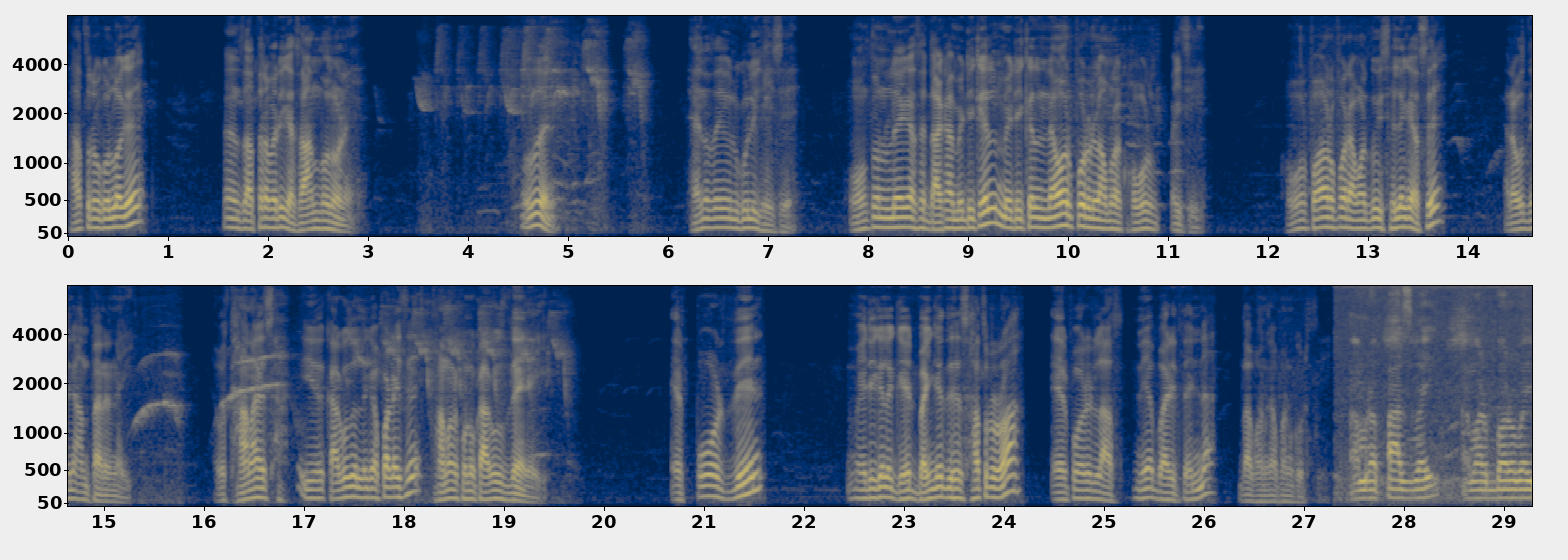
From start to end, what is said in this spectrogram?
ছাত্রগুলো লাগে যাত্রাবাড়ি গেছে, আন্দোলনে। বুঝলেন? হ্যাঁ এই গুলি খাইছে। অন্তন লেগে গেছে ঢাকা মেডিকেল মেডিকেল নেওয়ার পর আমরা খবর পাইছি। খবর পাওয়ার পর আমার দুই ছেলে গেছে, এরা ওদিন আনতারে নাই। এবার থানায় ইয়ে কাগজের লেগে পাঠাইছে, থানার কোনো কাগজ দেয় নাই। এরপর দিন মেডিকেলে গেট ভাঙিয়ে দিয়েছে ছাত্ররা, এরপরে লাশ নিয়ে বাড়িতে না দাফান কাফান করছি। আমরা পাঁচ ভাই আমার বড় ভাই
